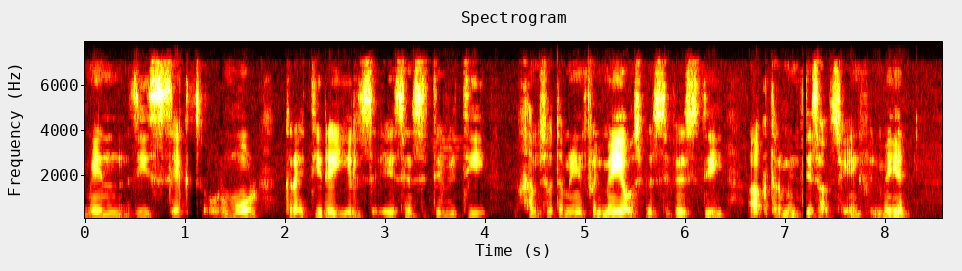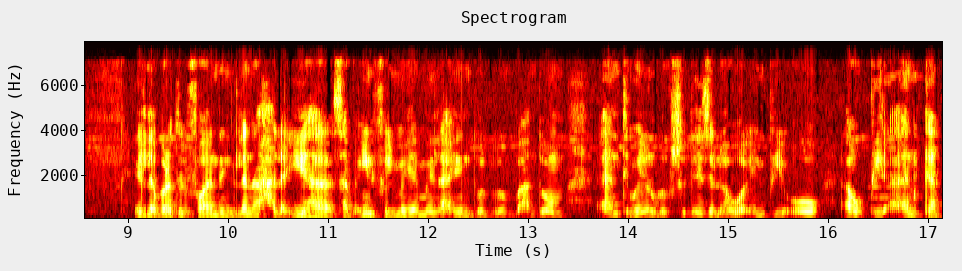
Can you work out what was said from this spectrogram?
من these six or more criteria yields a sensitivity 85% و specificity أكتر من 99% ال laboratory finding اللي أنا هلاقيها 70% من العيانين دول بيبقى عندهم anti-myeloperoxidase اللي هو MPO أو P-ANCA.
